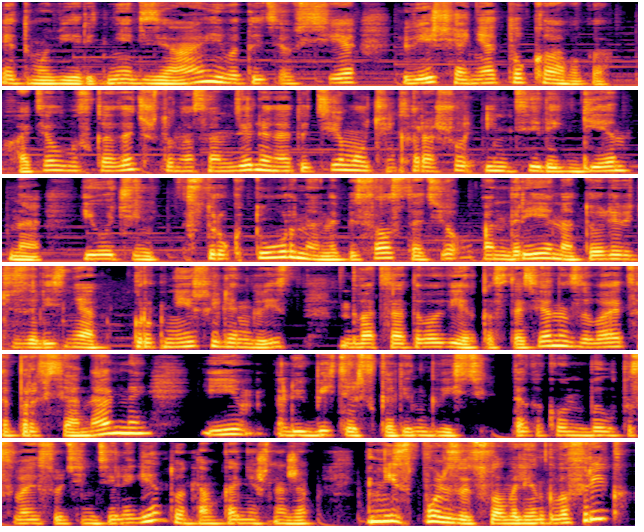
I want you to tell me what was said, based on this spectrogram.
этому верить нельзя, и вот эти все вещи, они от лукавого. Хотел бы сказать, что на самом деле на эту тему очень хорошо, интеллигентно и очень структурно написал статью Андрей Анатольевич Залезняк, крупнейший лингвист 20 века. Статья называется «Профессиональной и любительской лингвистики». Так как он был по своей сути интеллигент, он там, конечно же, не использует слово «лингвофрик»,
